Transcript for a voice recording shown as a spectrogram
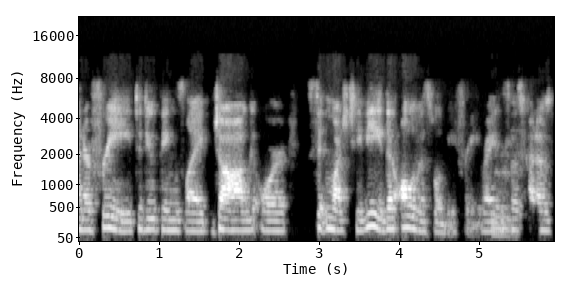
and are free to do things like jog or sit and watch TV, then all of us will be free, right? And so it's kind of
